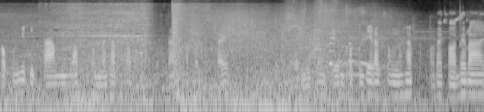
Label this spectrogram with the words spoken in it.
ขอบคุณที่ติดตามรับชมนะครับก็ขอบคุณนะครับกดไลค์กดผมเพื่อนขอบคุณที่รับชมนะครับขอไปก่อนบ๊ายบาย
